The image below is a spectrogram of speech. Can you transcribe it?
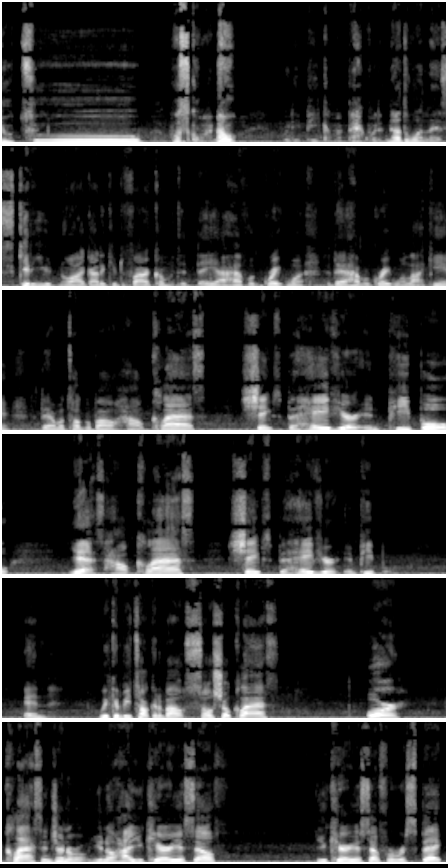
YouTube? What's going on? Witty P coming back with another one. Let's get it. You know I gotta keep the fire coming. Today I have a great one. Today I have a great one. Lock in. Today I'm gonna talk about how class shapes behavior in people. Yes, how class shapes behavior in people. And we could be talking about social class or class in general. You know, how you carry yourself. You carry yourself with respect.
